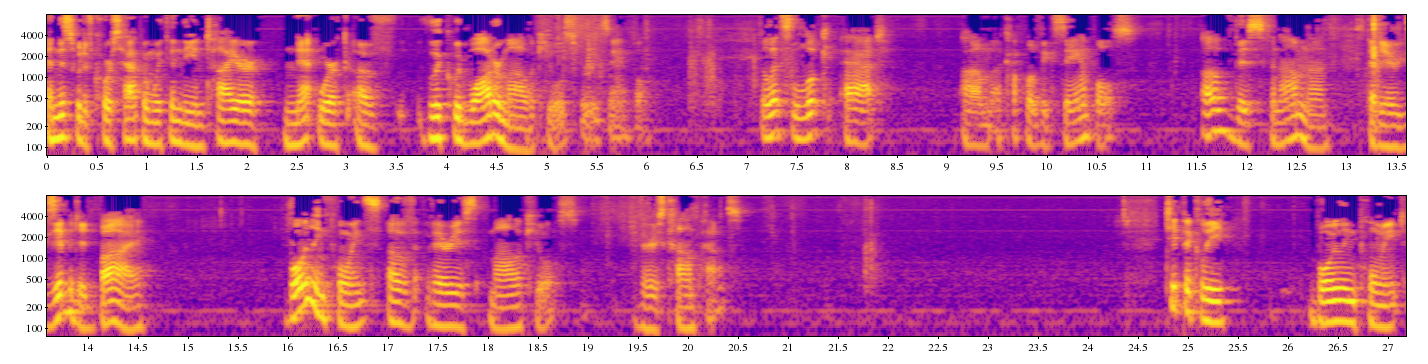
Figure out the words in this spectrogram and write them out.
And this would, of course, happen within the entire network of liquid water molecules, for example. So let's look at um, a couple of examples of this phenomenon that are exhibited by boiling points of various molecules, various compounds. Typically, boiling point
